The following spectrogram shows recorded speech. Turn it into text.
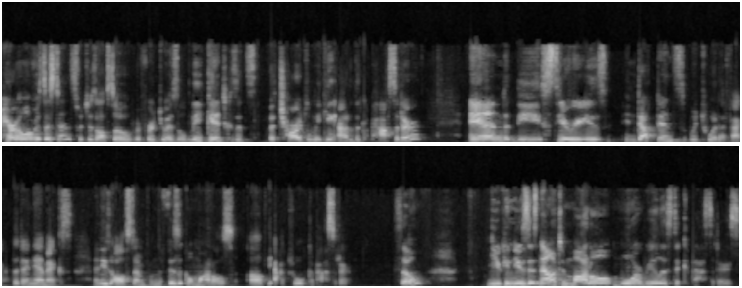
parallel resistance, which is also referred to as a leakage because it's the charge leaking out of the capacitor, and the series inductance, which would affect the dynamics. And these all stem from the physical models of the actual capacitor. So you can use this now to model more realistic capacitors.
